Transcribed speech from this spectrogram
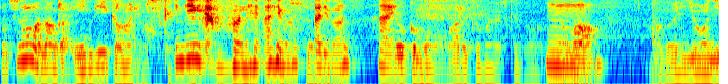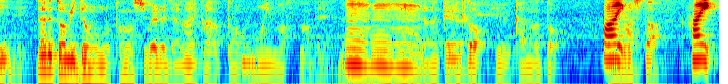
こっちの方がなんかインディー感ありますけど、ね、インディー感はねありますあります。はい。良くも悪くもですけど、うん。まああの非常に誰と見ても楽しめるんじゃないかなと思いますので、うんぜひ見ていただけると良いかなとはい思いました、はい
